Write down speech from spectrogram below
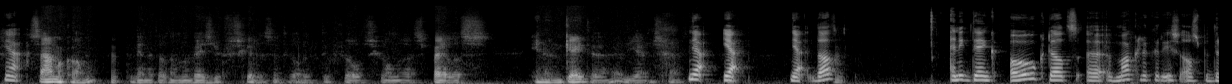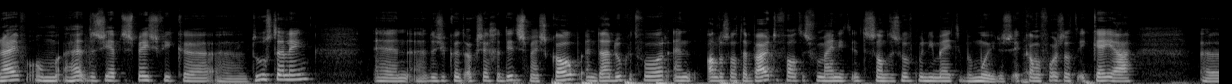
Ja, samenkomen. Ik denk dat dat dan een wezenlijk verschil is, en terwijl er natuurlijk veel verschillende spelers in hun keten hè, die jij beschrijft. ja, ja, ja, dat. En ik denk ook dat eh, het makkelijker is als bedrijf om, hè, dus je hebt een specifieke eh, doelstelling. En eh, dus je kunt ook zeggen, dit is mijn scope en daar doe ik het voor. En alles wat daar buiten valt is voor mij niet interessant, dus hoef ik me niet mee te bemoeien. Dus ik Ja. kan me voorstellen dat IKEA, eh,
